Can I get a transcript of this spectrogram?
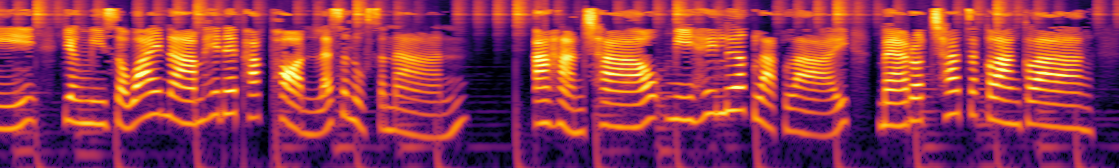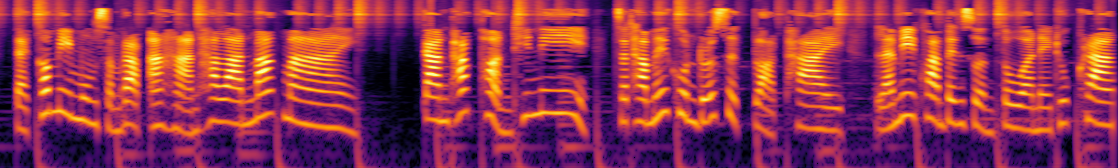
นี้ยังมีสระว่ายน้ำให้ได้พักผ่อนและสนุกสนาน อาหารเช้ามีให้เลือกหลากหลาย แม้รสชาติจะกลางกลางๆแต่ก็มีมุมสำหรับอาหารฮาลาลมากมาย การพักผ่อนที่นี่จะทำให้คุณรู้สึกปลอดภัย และมีความเป็นส่วนตัวในทุกครั้ง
